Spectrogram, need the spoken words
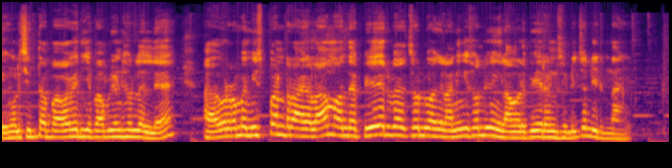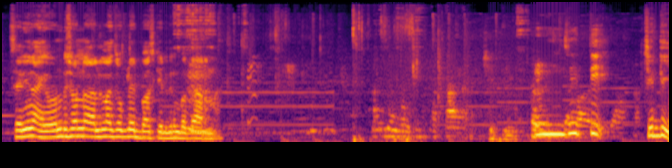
உங்களுக்கு சித்தப்பா பெரியப்பா அப்படின்னு சொல்லல. அவர் ரொம்ப மிஸ் பண்ணுறாங்களாம் அந்த பேர் சொல்லுவாங்களா நீங்கள் சொல்லுவீங்களா அவங்களோட பேருன்னு சொல்லி சொல்லியிருந்தாங்க. சரி நாங்கள் ஒன்று சொன்னாலும் சாக்லேட் பாஸ்கெட் திரும்ப தரேன் ம், சித்தி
